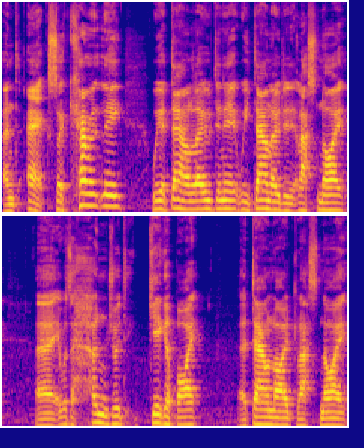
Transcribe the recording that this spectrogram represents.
and X. So currently we are downloading it. We downloaded it last night. Uh, it was a hundred gigabyte uh, download last night.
